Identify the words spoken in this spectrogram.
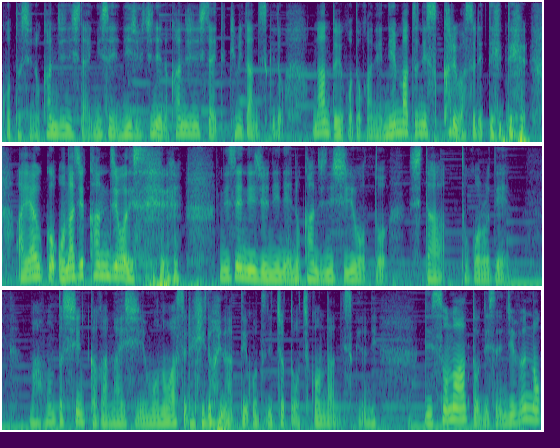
今年の漢字にしたい2021年の漢字にしたいって決めたんですけどなんということかね年末にすっかり忘れていて危うく同じ漢字をですね2022年の漢字にしようとしたところでまあほんと進化がないし物忘れひどいなっていうことでちょっと落ち込んだんですけどねでその後ですね自分の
